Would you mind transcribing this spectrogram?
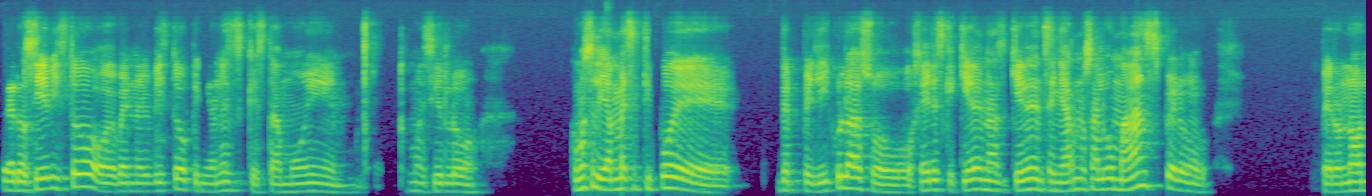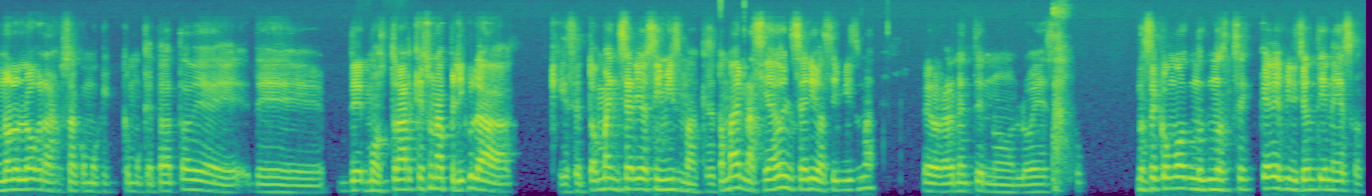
Pero sí he visto, o bueno, he visto opiniones que está muy, ¿cómo decirlo? ¿Cómo se le llama ese tipo de, de películas o, series que quieren, quieren enseñarnos algo más, pero, pero no, no lo logra? O sea, como que, como que trata de, de, de mostrar que es una película que se toma en serio a sí misma, que se toma demasiado en serio a sí misma, pero realmente no lo es. No sé cómo, no, no sé qué definición tiene eso.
